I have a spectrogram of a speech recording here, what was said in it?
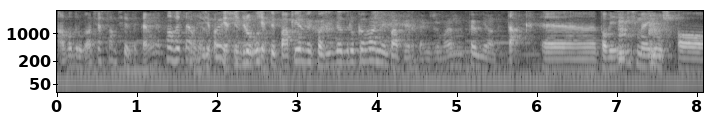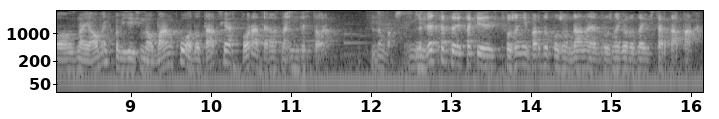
Albo druga, chociaż tam się wypełnia. No wypełnia się Drukuje papierki drugie. Pusty papier wychodzi zadrukowany papier, także masz wypełniony. Tak, e, powiedzieliśmy już o znajomych, powiedzieliśmy o banku, o dotacjach, pora teraz na inwestora. No właśnie. Inwestor to jest takie stworzenie bardzo pożądane w różnego rodzaju startupach,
